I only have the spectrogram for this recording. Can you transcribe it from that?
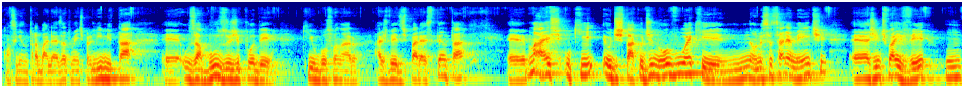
conseguindo trabalhar exatamente para limitar é, os abusos de poder que o Bolsonaro às vezes parece tentar. É, mas o que eu destaco de novo é que não necessariamente é, a gente vai ver um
